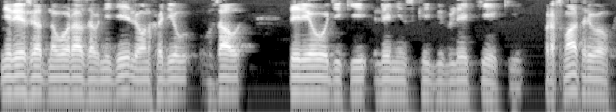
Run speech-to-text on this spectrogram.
Не реже одного раза в неделю он ходил в зал периодики Ленинской библиотеки, просматривал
